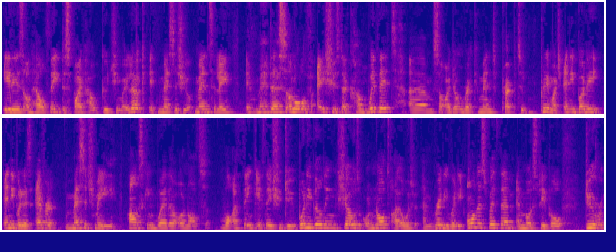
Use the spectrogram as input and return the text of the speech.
it is unhealthy despite how good you may look. It messes you up mentally. It there's a lot of issues that come with it. Um, so I don't recommend prep to pretty much anybody. Anybody that's ever messaged me asking whether or not what I think if they should do bodybuilding shows or not I always am really really honest with them and most people do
